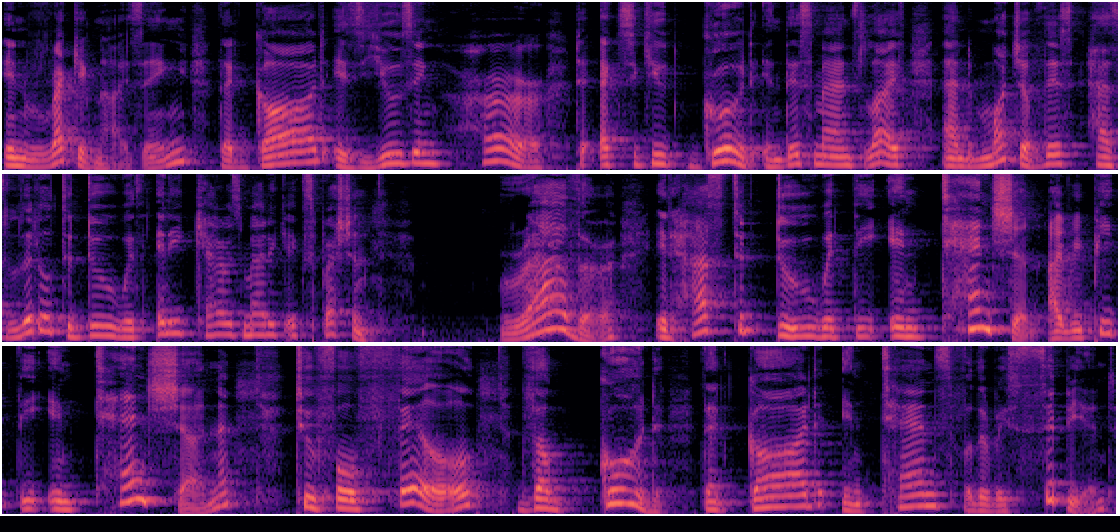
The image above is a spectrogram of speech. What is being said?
in recognizing that God is using her to execute good in this man's life, and much of this has little to do with any charismatic expression. Rather, it has to do with the intention. I repeat, the intention to fulfill the good that God intends for the recipient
